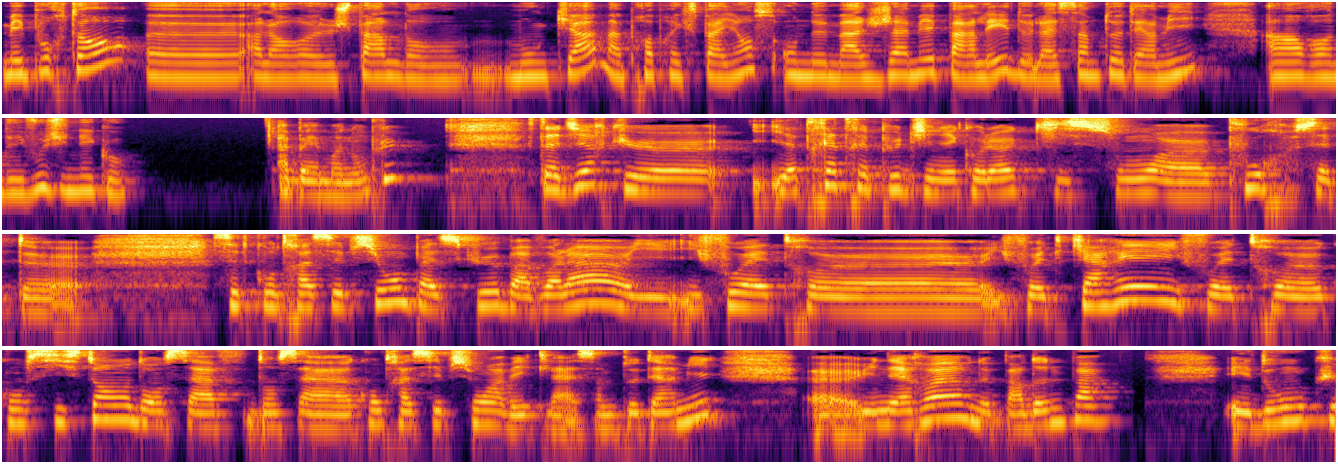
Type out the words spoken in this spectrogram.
Mais pourtant, euh, alors euh, je parle dans mon cas, ma propre expérience, on ne m'a jamais parlé de la symptothermie à un rendez-vous gynéco. Ah ben moi non plus. C'est-à-dire que il y a très très peu de gynécologues qui sont euh, pour cette euh, cette contraception parce que bah voilà il, faut être euh, il faut être carré, il faut être consistant dans sa dans sa contraception avec la symptothermie. une erreur ne pardonne pas. Et donc,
